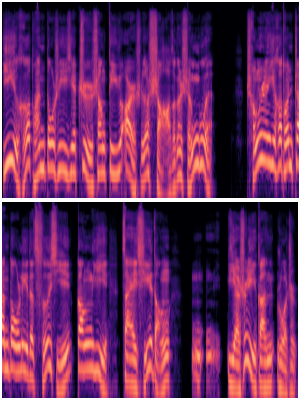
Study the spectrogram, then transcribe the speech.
义和团都是一些智商低于二十的傻子跟神棍。承认义和团战斗力的慈禧、刚毅、载琦等。嗯嗯，也是一干弱智。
